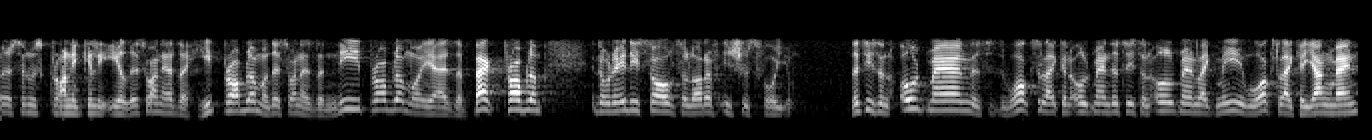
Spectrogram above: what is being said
person who's chronically ill. This one has a hip problem, or this one has a knee problem, or he has a back problem. It already solves a lot of issues for you. This is an old man. This is, walks like an old man. This is an old man like me walks like a young man.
